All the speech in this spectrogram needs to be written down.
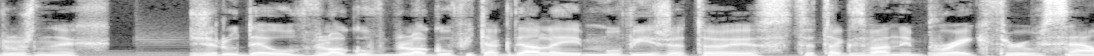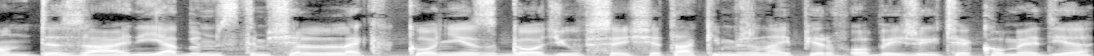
różnych źródeł, vlogów, blogów i tak dalej mówi, że to jest tak zwany breakthrough sound design. Ja bym z tym się lekko nie zgodził, w sensie takim, że najpierw obejrzyjcie komedię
